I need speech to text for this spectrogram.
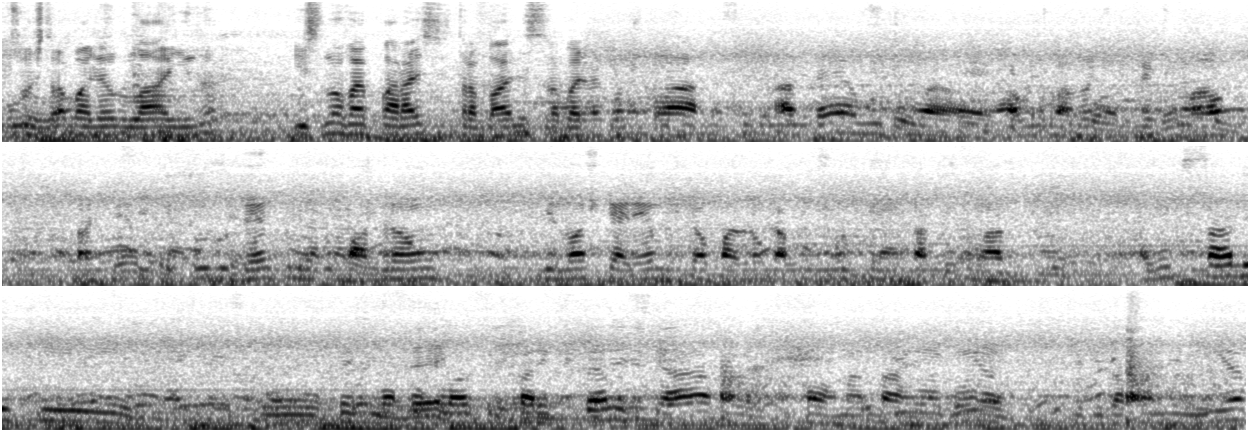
pessoas trabalhando lá ainda. Isso não vai parar esse trabalho, esse trabalho vai continuar até a última, a última noite do festival, para que fique tudo dentro do padrão que nós queremos, que é o padrão caprichoso que a gente está acostumado. A gente sabe que o Festival Folclórico de Parintins foi anunciado de forma tardia devido à pandemia,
